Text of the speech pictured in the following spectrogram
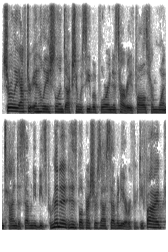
Shortly after inhalational induction with sevoflurane, his heart rate falls from 110 to 70 beats per minute. His blood pressure is now 70 over 55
